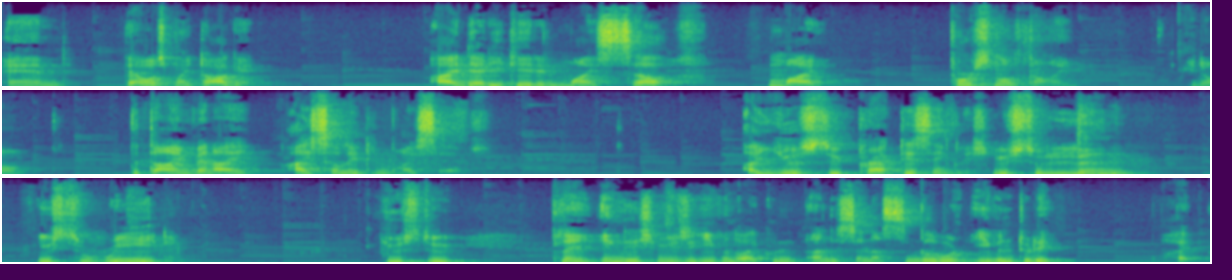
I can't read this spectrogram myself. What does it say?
and that was my target. I dedicated myself my personal time, you know, the time when I isolated myself. I used to practice English, used to learn, used to read, used to play English music, even though I couldn't understand a single word. Even today, I,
